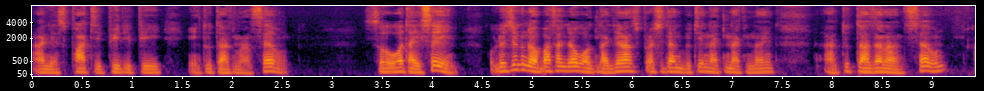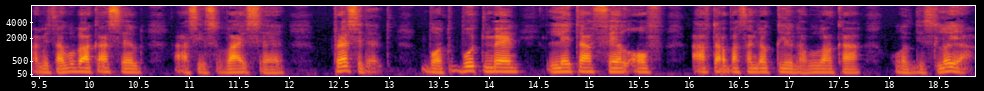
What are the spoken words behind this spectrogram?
and his party PDP in 2007. So what you saying? Olusegun Obasanjo was Nigeria's president between 1999 and 2007, and Mr. Abubakar served as his vice uh, president. But both men later fell off after Obasanjo claimed Abubakar was disloyal.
